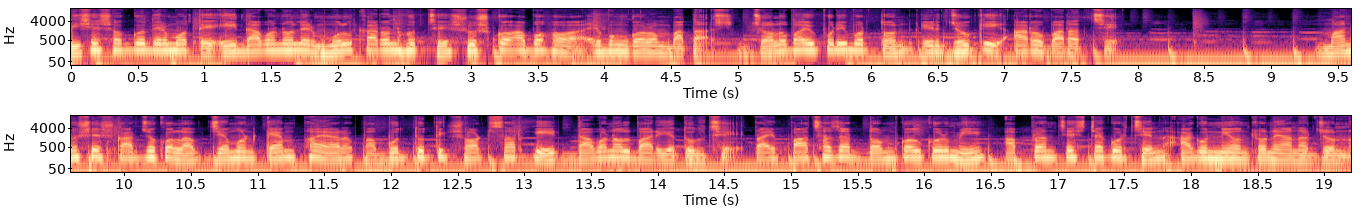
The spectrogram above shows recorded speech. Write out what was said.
বিশেষজ্ঞদের মতে, এই দাবানলের মূল কারণ হচ্ছে শুষ্ক আবহাওয়া এবং গরম বাতাস। জলবায়ু পরিবর্তন এর ঝুঁকি আরও বাড়াচ্ছে। মানুষের কার্যকলাপ যেমন ক্যাম্প ফায়ার বা বৈদ্যুতিক শর্ট সার্কিট দাবানল বাড়িয়ে তুলছে। প্রায় পাঁচ হাজার দমকল কর্মী আপ্রাণ চেষ্টা করছেন আগুন নিয়ন্ত্রণে আনার জন্য।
